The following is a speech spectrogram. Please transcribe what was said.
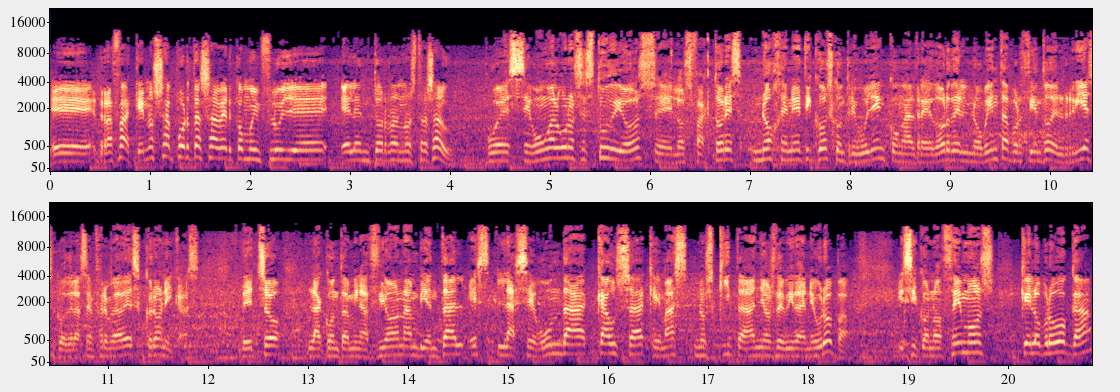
Eh, Rafa, ¿qué nos aporta saber cómo influye el entorno en nuestra salud? Pues según algunos estudios, eh, los factores no genéticos contribuyen con alrededor del 90% del riesgo de las enfermedades crónicas. De hecho, la contaminación ambiental es la segunda causa que más nos quita años de vida en Europa y si conocemos qué lo provoca,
